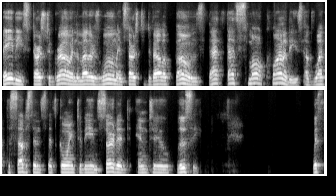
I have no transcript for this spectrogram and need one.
baby starts to grow in the mother's womb and starts to develop bones, that, that's small quantities of what the substance that's going to be inserted into Lucy. With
